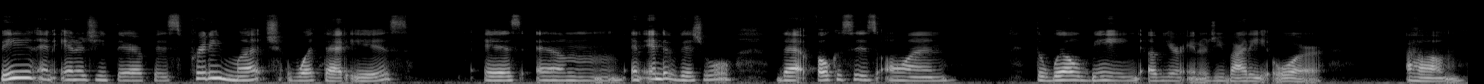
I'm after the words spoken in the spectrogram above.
being an energy therapist, pretty much what that is, is um, an individual that focuses on the well being of your energy body or um,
